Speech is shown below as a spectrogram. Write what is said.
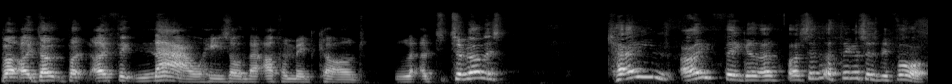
but I don't. But I think now he's on that upper mid card. To be honest, Kane. I think I, I said. I think I said this before.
